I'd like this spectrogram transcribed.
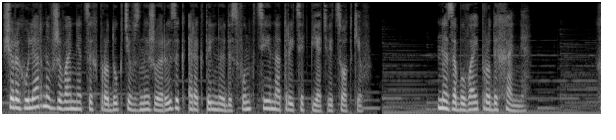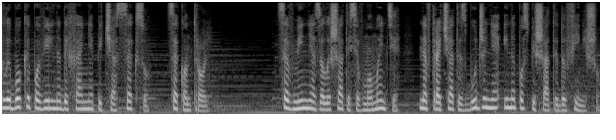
що регулярне вживання цих продуктів знижує ризик еректильної дисфункції на 35%. Не забувай про дихання. Глибоке повільне дихання під час сексу це контроль. Це вміння залишатися в моменті, не втрачати збудження і не поспішати до фінішу.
